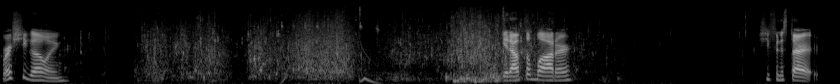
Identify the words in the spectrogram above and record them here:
Where's she going? Get out the water. She finna start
